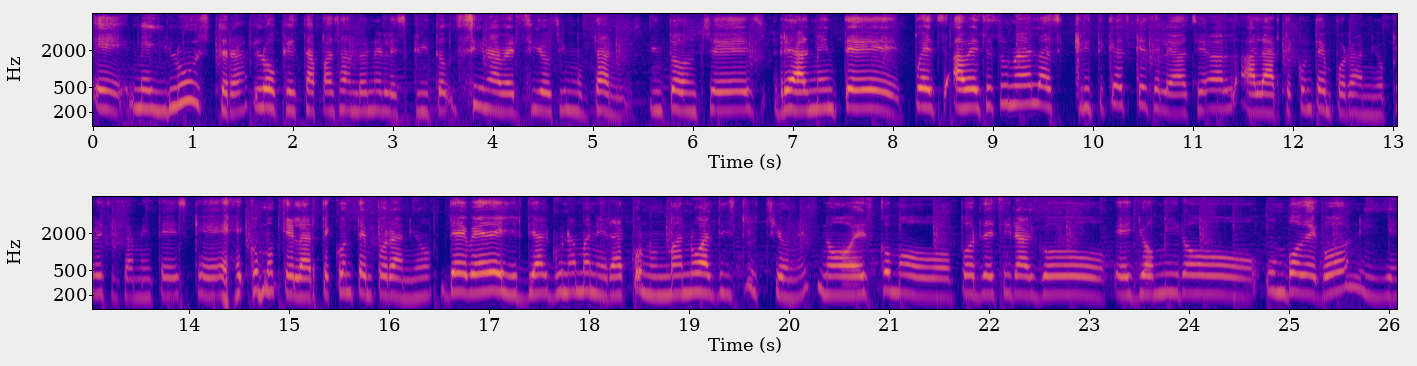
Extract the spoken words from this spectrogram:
eh, me ilustra lo que está pasando en el escrito sin haber sido simultáneos. Entonces, realmente, pues a veces una de las críticas que se le hace al, al arte contemporáneo precisamente es que como que el arte contemporáneo debe de ir de alguna manera con un manual de instrucciones, no es como por decir algo, eh, yo miro un bodegón y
